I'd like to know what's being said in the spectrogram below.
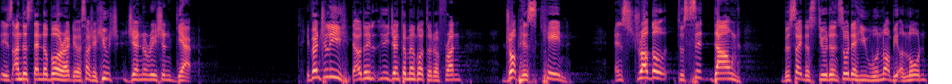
it's understandable, right? There was such a huge generation gap. Eventually, the elderly gentleman got to the front, dropped his cane, and struggled to sit down beside the student so that he will not be alone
